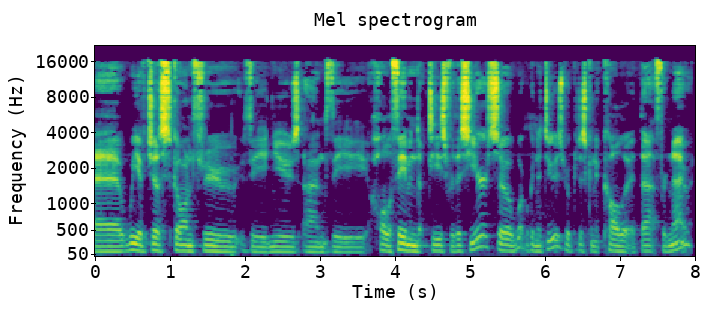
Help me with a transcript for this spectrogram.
uh, we have just gone through the news and the Hall of Fame inductees for this year. So, what we're going to do is we're just going to call it at that for now.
